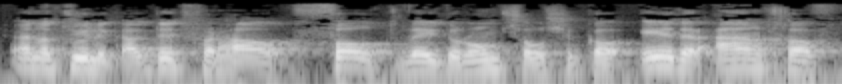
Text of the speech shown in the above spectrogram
En natuurlijk uit dit verhaal valt wederom, zoals ik al eerder aangaf,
